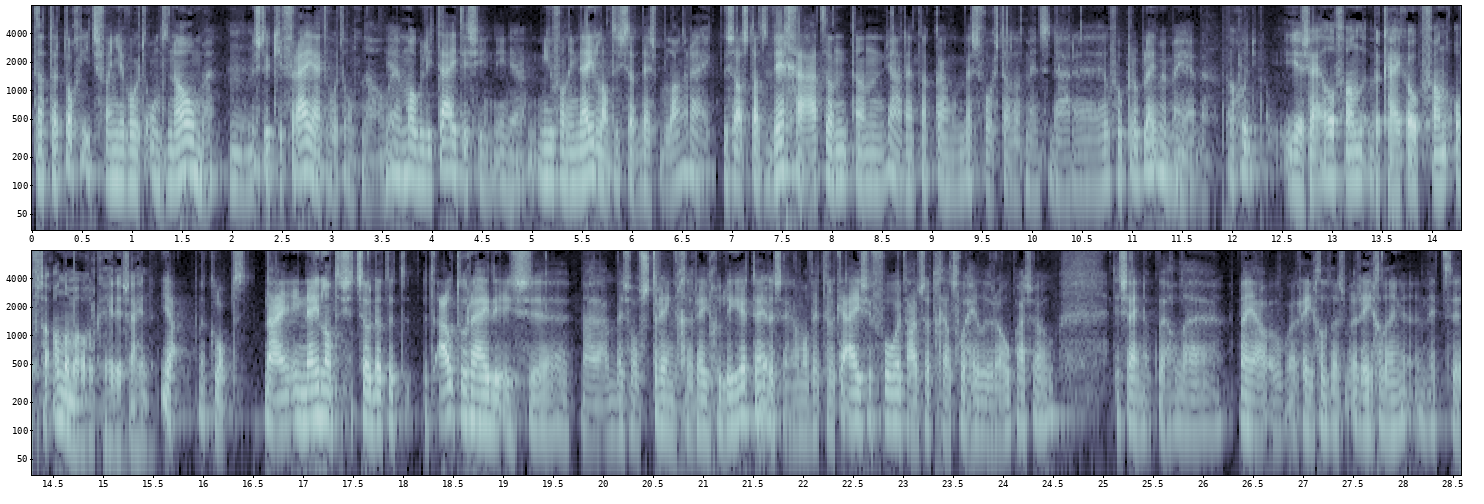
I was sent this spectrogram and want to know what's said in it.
dat er toch iets van je wordt ontnomen. Mhm. Een stukje vrijheid wordt ontnomen. En mobiliteit is in, in, Ja. in ieder geval in Nederland is dat best belangrijk. Dus als dat weggaat, dan, dan, ja, dan, dan kan ik me best voorstellen dat mensen daar eh, heel veel problemen mee hebben. Maar goed, je zei al van, we kijken ook van of er andere mogelijkheden zijn. Ja, dat klopt. Nou, in Nederland is het zo dat het, het autorijden is eh, nou ja, best wel streng gereguleerd. Hè. Er zijn allemaal wettelijke eisen voor. Trouwens, dat geldt voor heel Europa zo. Er zijn ook wel eh, nou ja, ook regelingen met, eh,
